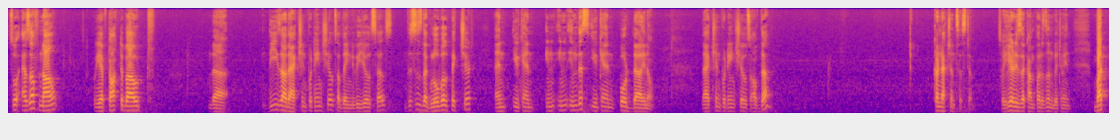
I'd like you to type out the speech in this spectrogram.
So, as of now we have talked about the these are the action potentials of the individual cells. This is the global picture and you can in, in, in this you can put the you know the action potentials of the conduction system. So, here is a comparison between but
